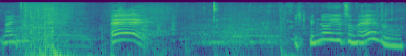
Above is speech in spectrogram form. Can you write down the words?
Nein. Ey. Ich bin nur hier zum Helfen.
